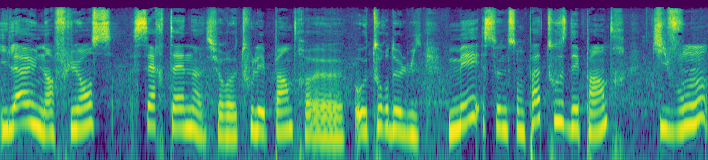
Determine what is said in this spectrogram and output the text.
il a une influence certaine sur euh, tous les peintres euh, autour de lui. Mais ce ne sont pas tous des peintres qui vont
